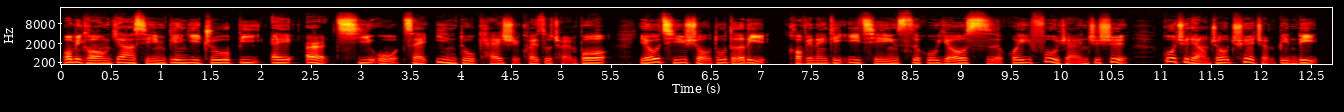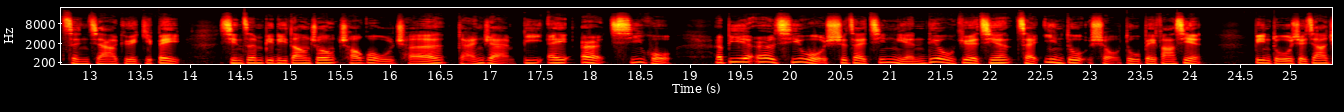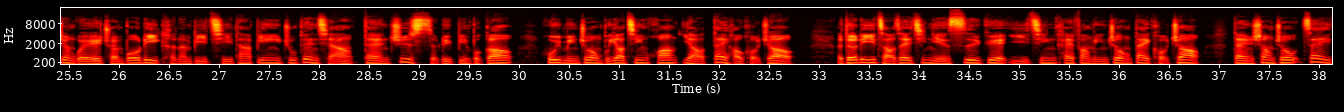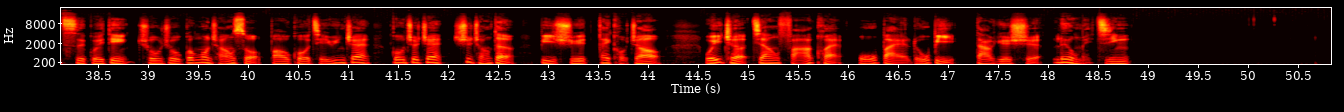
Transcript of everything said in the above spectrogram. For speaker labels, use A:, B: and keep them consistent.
A: 欧米孔亚型变异株 BA 二七五在印度开始快速传播，尤其首都德里，COVID-19 疫情似乎有死灰复燃之势。过去两周确诊病例增加约一倍，新增病例当中超过五成感染 BA 二七五，而 BA 二七五是在今年六月间在印度首度被发现。病毒学家认为传播力可能比其他变异株更强，但致死率并不高。呼吁民众不要惊慌，要戴好口罩。而德里早在今年四月已经开放民众戴口罩，但上周再次规定出入公共场所，包括捷运站、公车站、市场等，必须戴口罩，违者将罚款五百卢比，大约是六美金。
